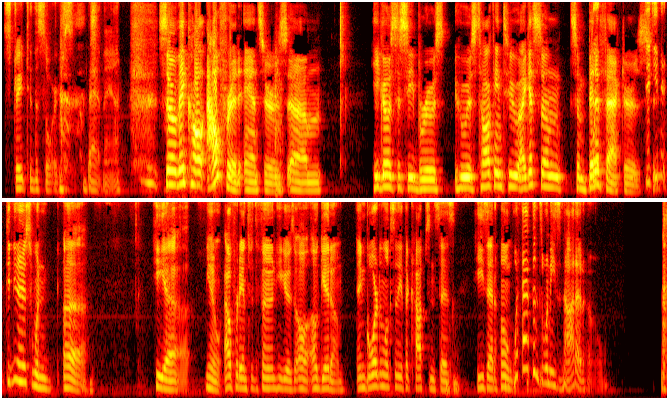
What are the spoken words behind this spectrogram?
Straight to the source. Batman. So they call Alfred answers. Um, he goes to see Bruce, who is talking to I guess some some benefactors. Did you did you notice when uh he uh you know Alfred answered the phone? He goes, "Oh, I'll get him." And Gordon looks at the other cops and says, "He's at home." What happens when he's not at home?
